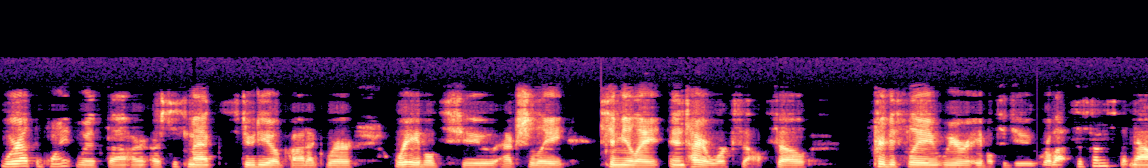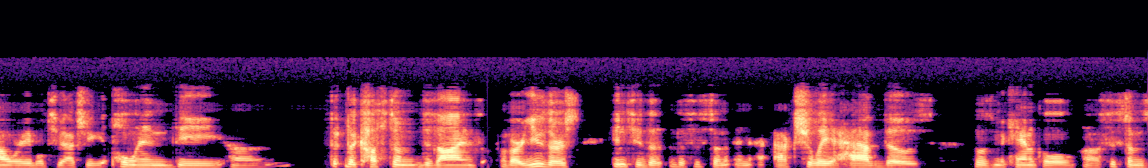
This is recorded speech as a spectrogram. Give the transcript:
we're at the point with uh, our, our Sysmac Studio product where we're able to actually simulate an entire work cell. So previously we were able to do robot systems, but now we're able to actually pull in the uh, the custom designs of our users into the, the system and actually have those those mechanical uh, systems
